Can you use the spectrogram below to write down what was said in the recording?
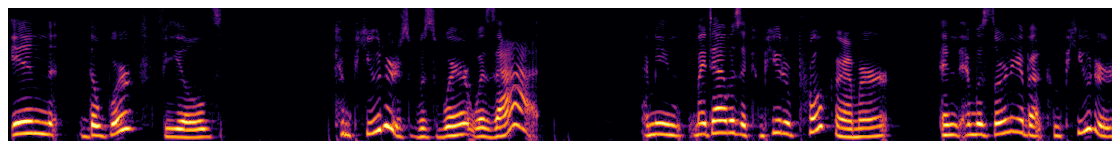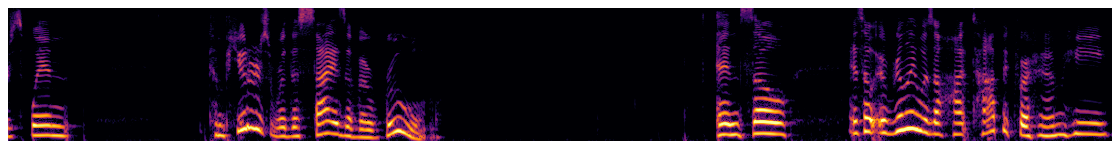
in the work field, computers was where it was at. I mean, my dad was a computer programmer and, and was learning about computers when computers were the size of a room. And so and so it really was a hot topic for him. He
